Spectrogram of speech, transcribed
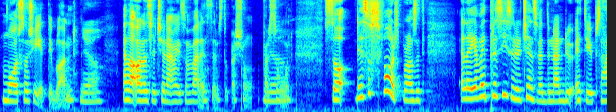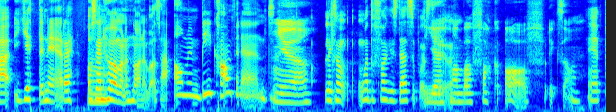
mår så skit ibland. Ja. Eller annars känner jag mig som världens sämsta person. person. Så det är så svårt på något sätt. Eller jag vet precis hur det känns vet du, när du är typ så här jättenere och sen hör man att någon är bara så här oh men be confident. Ja. Liksom what the fuck is that supposed Ja, to do? man bara fuck off liksom. Japp.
